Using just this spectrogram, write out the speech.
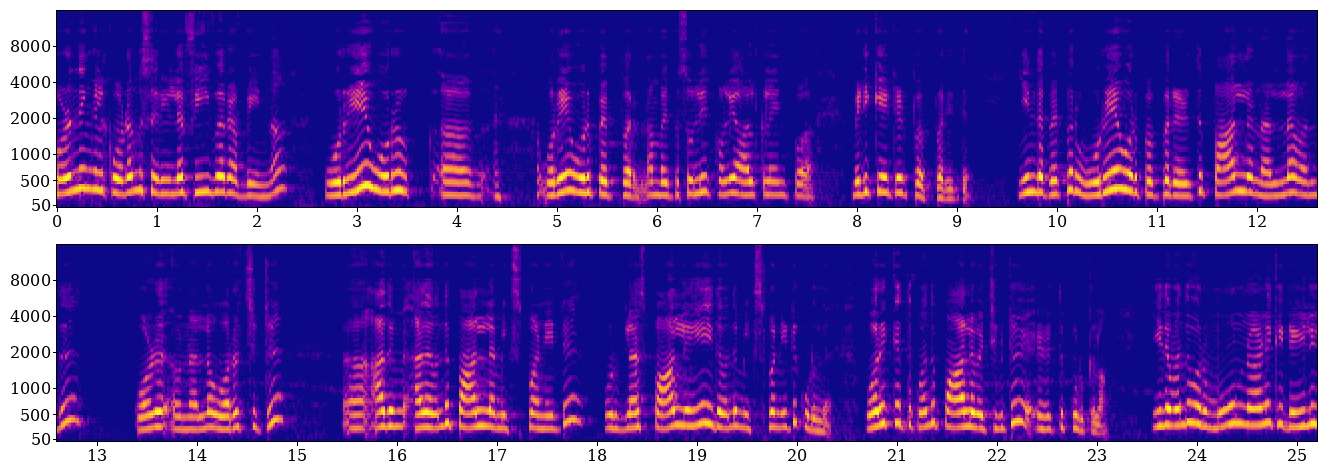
குழந்தைங்களுக்கு உடம்பு சரியில்லை ஃபீவர் அப்படின்னா ஒரே ஒரு ஒரே ஒரு பெப்பர் நம்ம இப்போ சொல்லியிருக்கோம் இல்லையா ஆல்கலைன் மெடிக்கேட்டட் பெப்பர் இது. இந்த பெப்பர் ஒரே ஒரு பெப்பர் எடுத்து பாலில் நல்லா வந்து உழ நல்லா உரைச்சிட்டு அது அதை வந்து பாலில் மிக்ஸ் பண்ணிவிட்டு ஒரு கிளாஸ் பால்லையே இதை வந்து மிக்ஸ் பண்ணிவிட்டு கொடுங்க. உரைக்கிறதுக்கு வந்து பாலை வச்சுக்கிட்டு எடுத்து கொடுக்கலாம். இதை வந்து ஒரு மூணு நாளைக்கு டெய்லி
